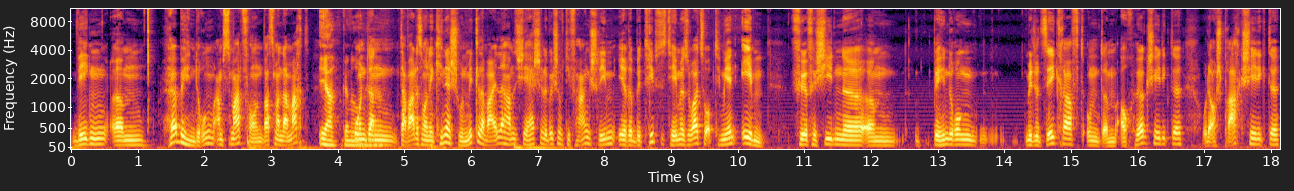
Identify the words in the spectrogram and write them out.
wegen ähm, Hörbehinderung am Smartphone, was man da macht. Ja, genau. Und dann, da war das noch in den Kinderschuhen. Mittlerweile haben sich die Hersteller wirklich auf die Fahnen geschrieben, ihre Betriebssysteme so weit zu optimieren, eben für verschiedene ähm, Behinderungen mittels Sehkraft und ähm, auch Hörgeschädigte oder auch Sprachgeschädigte.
